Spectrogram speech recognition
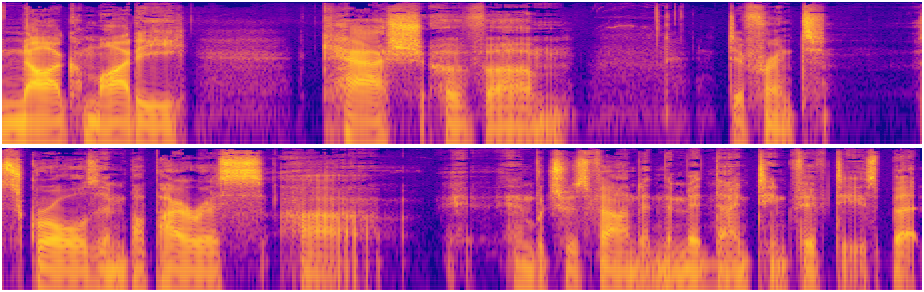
Nag Hammadi cache of um, different scrolls and papyrus, uh, and which was found in the mid 1950s. But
